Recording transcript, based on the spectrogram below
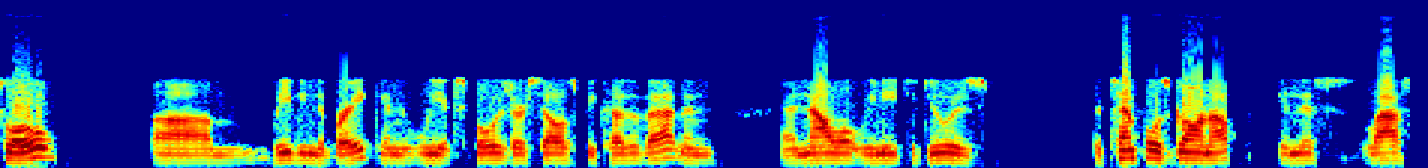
slow um, leaving the break, and we exposed ourselves because of that. And and now what we need to do is the tempo's gone up in this last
